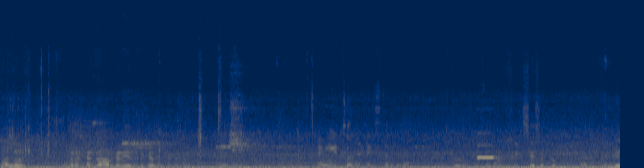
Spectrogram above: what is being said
వాళ్ళు ఒక రకంగా ఆర్గనైజ్డ్ కదా ఎయిట్ థౌసండ్ ఇస్తారు కదా ఫిక్స్ చేసేద్దాం అంటే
